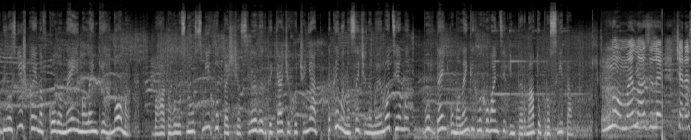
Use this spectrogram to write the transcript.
білосніжка і навколо неї маленькі гноми. Багато голосного сміху та щасливих дитячих оченят. Такими насиченими емоціями був день у маленьких вихованців інтернату просвіта. Ну, ми лазили через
